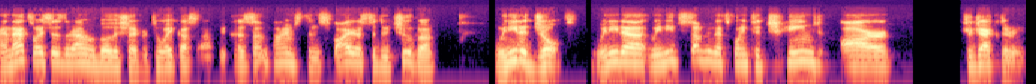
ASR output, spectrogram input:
And that's why it says the Rambam will blow the shofar to wake us up, because sometimes to inspire us to do tshuva, we need a jolt. We need a we need something that's going to change our trajectory,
